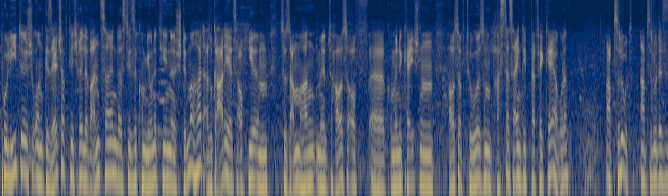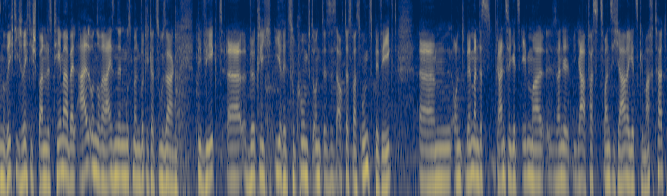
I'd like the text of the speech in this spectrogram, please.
politisch und gesellschaftlich relevant sein, dass diese Community eine Stimme hat? Also gerade jetzt auch hier im Zusammenhang mit House of äh, Communication, House of Tourism, passt das eigentlich perfekt her, oder? Absolut, absolut. Das ist ein richtig, richtig spannendes Thema, weil all unsere Reisenden, muss man wirklich dazu sagen, bewegt äh, wirklich ihre Zukunft und das ist auch das, was uns bewegt. Ähm, und wenn man das Ganze jetzt eben mal seine ja, fast 20 Jahre jetzt gemacht hat,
